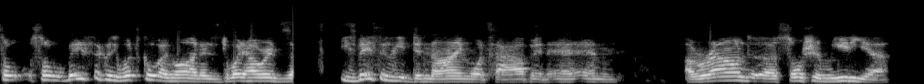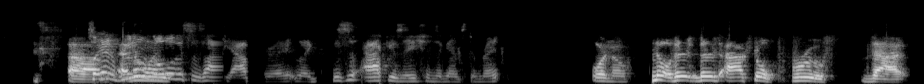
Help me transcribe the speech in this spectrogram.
so, so basically, what's going on is Dwight Howard's. He's basically denying what's happened, and, and around uh, social media. it's, Um, So yeah, we don't know this is actually happening, right? Like this is accusations against him, right? Or no? No, there's there's actual proof that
